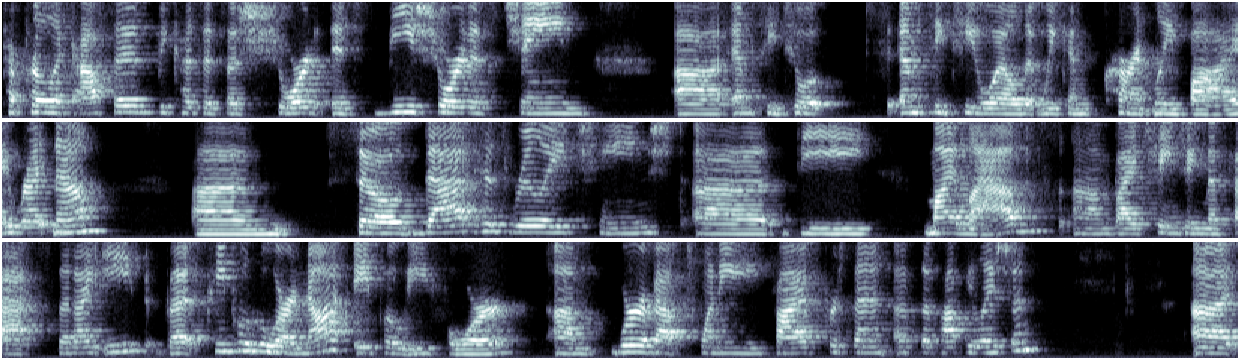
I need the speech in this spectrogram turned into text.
caprylic acid, because it's a short, it's the shortest chain uh, MCT, MCT oil that we can currently buy right now. Um, so that has really changed uh, the my labs um, by changing the fats that I eat. But people who are not ApoE4, um, we're about 25% of the population. Uh,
